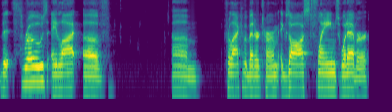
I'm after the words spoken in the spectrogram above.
that throws a lot of, um, for lack of a better term, exhaust, flames, whatever,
